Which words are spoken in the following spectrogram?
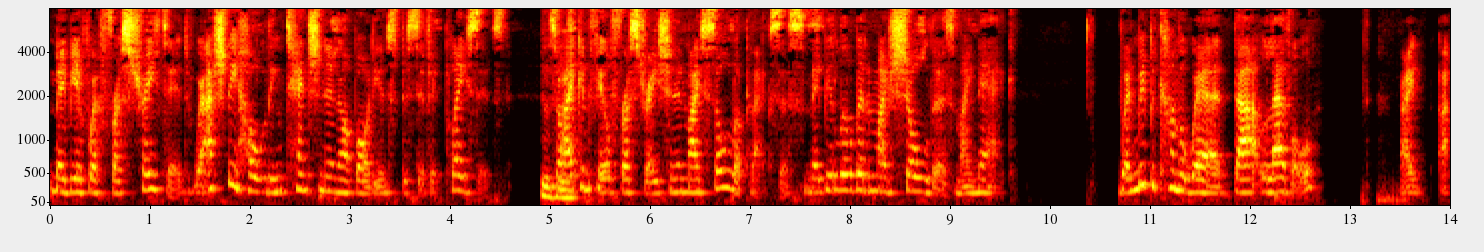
maybe if we're frustrated, we're actually holding tension in our body in specific places. Mm-hmm. So I can feel frustration in my solar plexus, maybe a little bit in my shoulders, my neck. When we become aware at that level, right, uh,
